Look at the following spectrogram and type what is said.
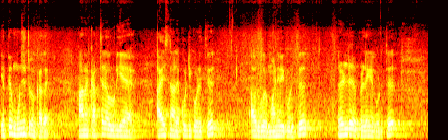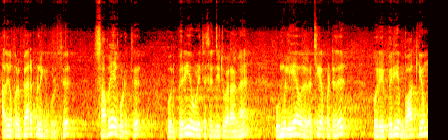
எப்பயும் முடிஞ்சிட்டு இருக்கும் கதை. ஆனால் கர்த்தர் அவருடைய ஆயுஸ் நாளை கூட்டி கொடுத்து அவருக்கு ஒரு மனைவி கொடுத்து ரெண்டு பிள்ளைங்க கொடுத்து அதுக்கப்புறம் பேர பிள்ளைங்க கொடுத்து சபையை கொடுத்து ஒரு பெரிய ஊழியத்தை செஞ்சுட்டு வராங்க. உண்மையிலேயே அவர் ரசிக்கப்பட்டது. ஒரு பெரிய பாக்கியம்.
